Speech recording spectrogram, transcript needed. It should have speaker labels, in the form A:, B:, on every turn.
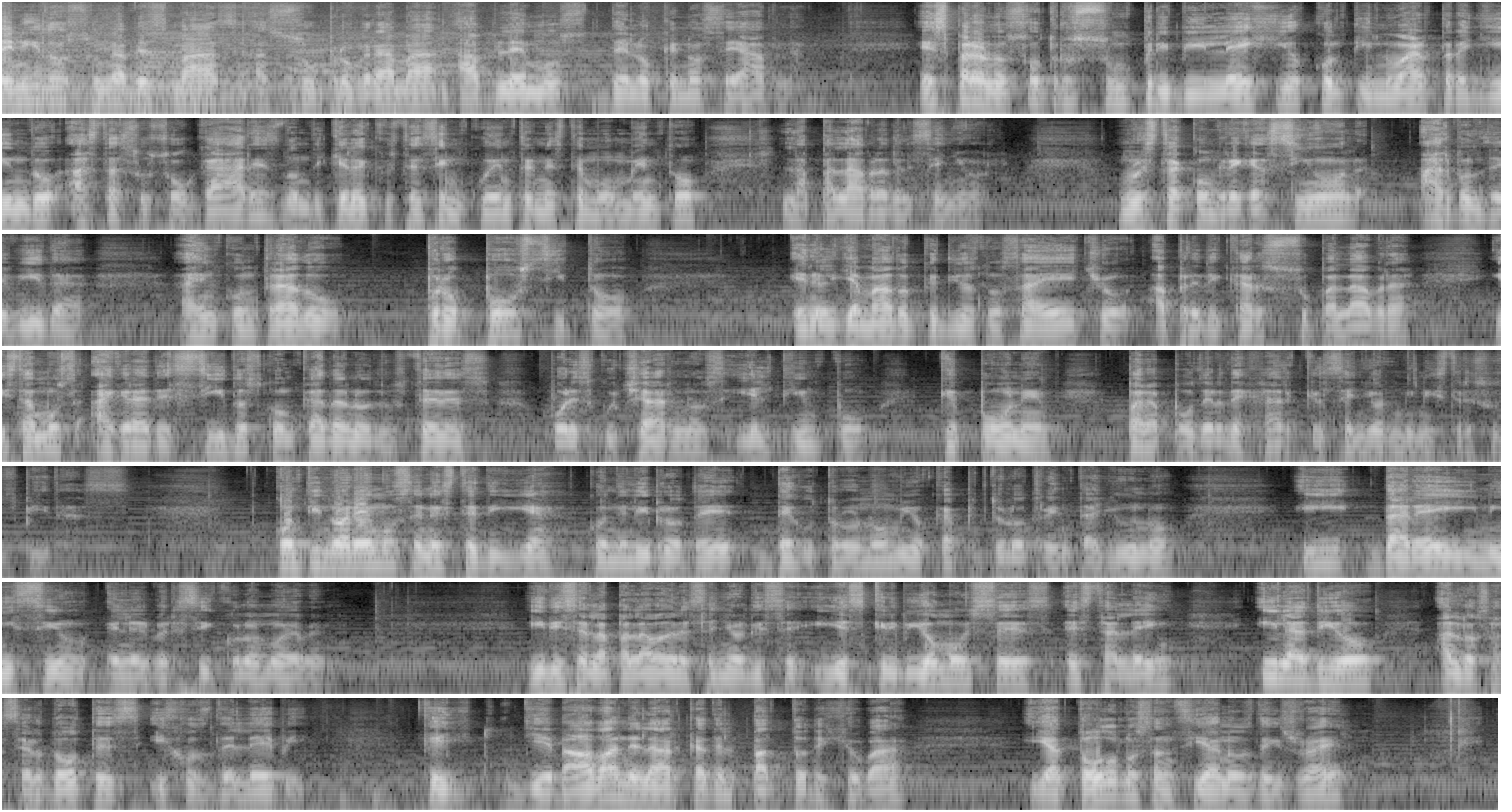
A: Bienvenidos una vez más a su programa Hablemos de lo que no se habla. Es para nosotros un privilegio continuar trayendo hasta sus hogares, donde quiera que usted se encuentre en este momento, la palabra del Señor. Nuestra congregación Árbol de Vida ha encontrado propósito en el llamado que Dios nos ha hecho a predicar su palabra estamos agradecidos con cada uno de ustedes por escucharnos y el tiempo que ponen para poder dejar que el Señor ministre sus vidas. Continuaremos en este día con el libro de Deuteronomio capítulo 31 y daré inicio en el versículo 9. Y dice la palabra del Señor, dice, y escribió Moisés esta ley y la dio a los sacerdotes hijos de Levi, que llevaban el arca del pacto de Jehová, y a todos los ancianos de Israel.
